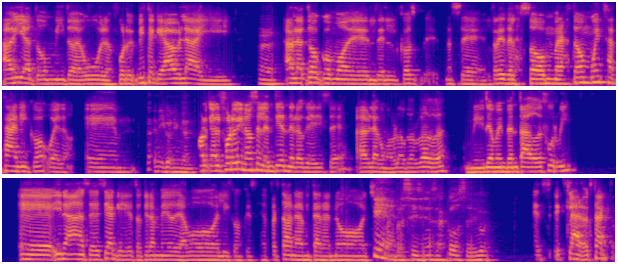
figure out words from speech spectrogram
había todo un mito de Furby. Viste que habla y Eh, Habla todo como del, del no sé, el rey de las sombras, todo muy satánico. Bueno, Nico le encanta. porque al Furby no se le entiende lo que dice. Habla como bla, bla, bla, bla, un idioma inventado de Furby. Eh, y nada, se decía que eso, que eran medio diabólicos, que se despertaban a la mitad de la noche. bueno. Siempre se dicen esas cosas. digo. Es- es claro, exacto.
